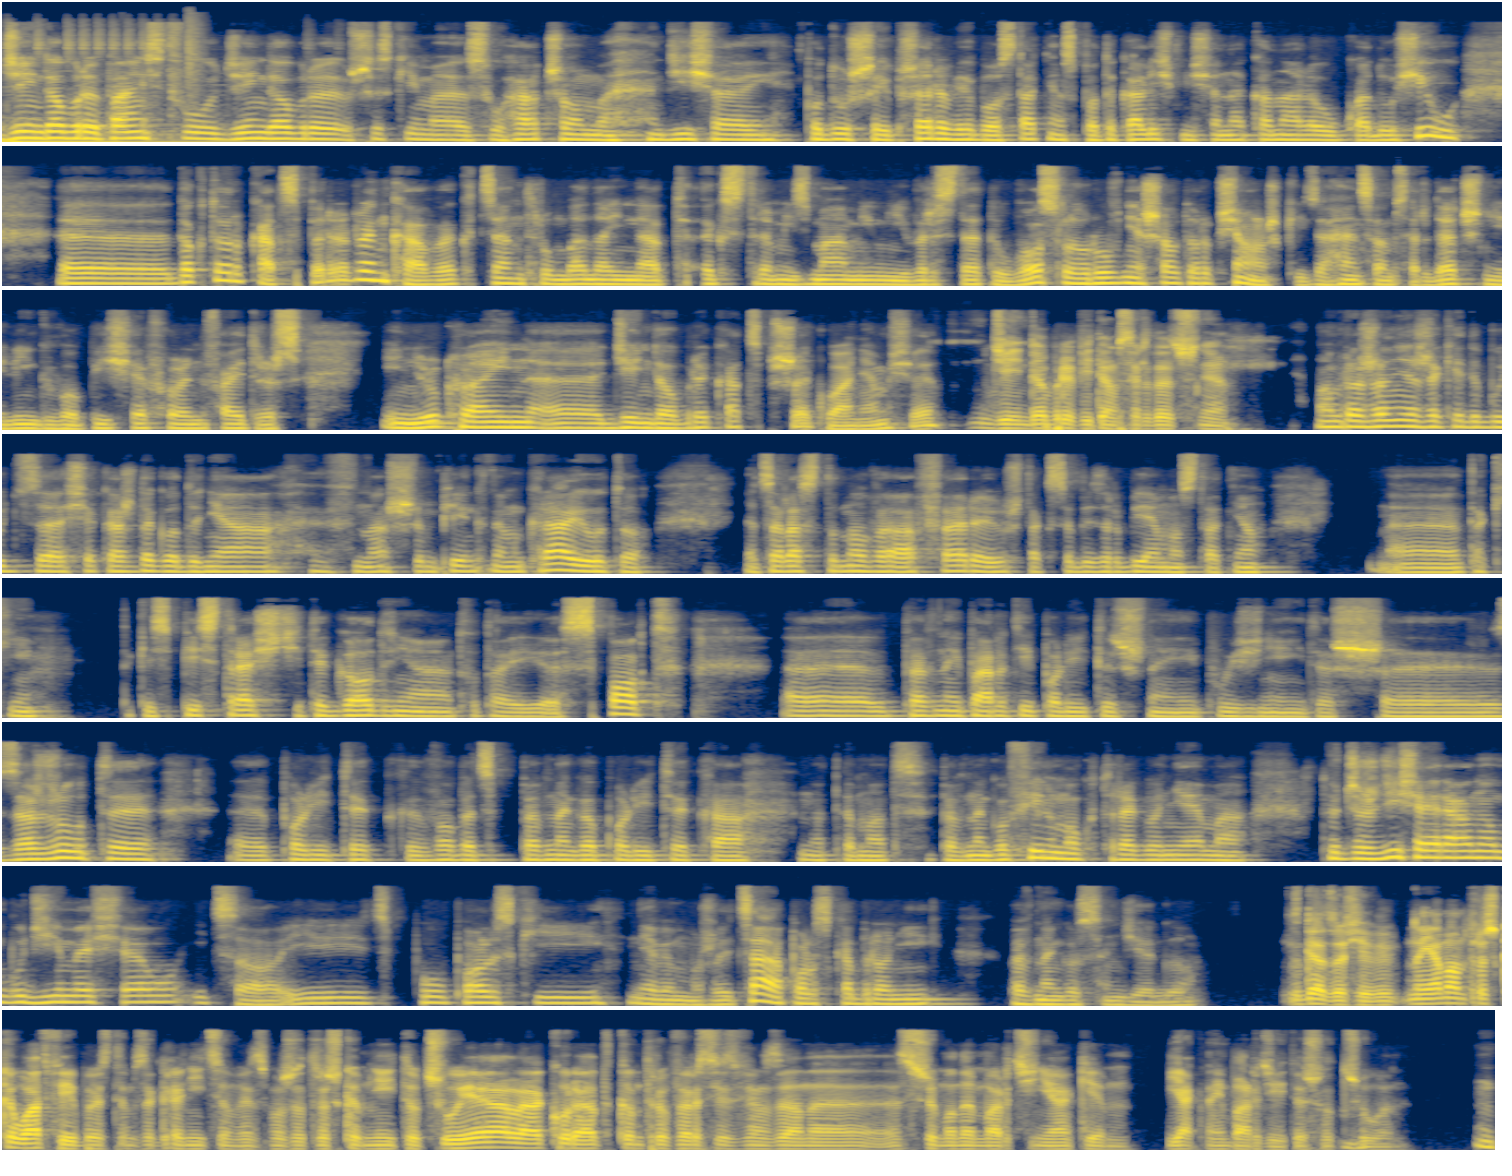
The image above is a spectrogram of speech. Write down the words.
Dzień dobry Państwu, dzień dobry wszystkim słuchaczom. Dzisiaj po dłuższej przerwie, bo ostatnio spotykaliśmy się na kanale Układu Sił, e, dr Kacper Rękawek, Centrum Badań nad Ekstremizmami Uniwersytetu w Oslo, również autor książki. Zachęcam serdecznie, link w opisie, Foreign Fighters in Ukraine. E, dzień dobry Kacprze, kłaniam się. Dzień dobry, witam serdecznie. Mam wrażenie, że kiedy budzę się każdego dnia w naszym pięknym kraju, to coraz to nowe afery, już tak sobie zrobiłem ostatnio E, taki, taki spis treści tygodnia, tutaj spot e, pewnej partii politycznej, później też e, zarzuty polityk wobec pewnego polityka na temat pewnego filmu, którego nie ma. Tudzież dzisiaj rano budzimy się i co? I pół Polski, nie wiem, może i cała Polska broni pewnego sędziego. Zgadza się. No ja mam troszkę łatwiej, bo jestem za granicą, więc może troszkę mniej to czuję, ale akurat kontrowersje związane z Szymonem Marciniakiem jak najbardziej też odczułem.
